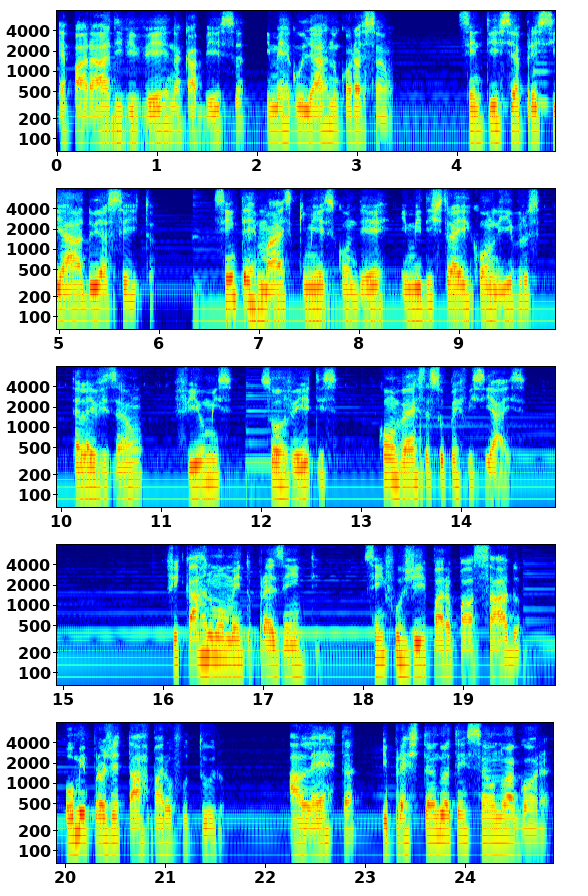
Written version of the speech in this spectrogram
é parar de viver na cabeça e mergulhar no coração. Sentir-se apreciado e aceito, sem ter mais que me esconder e me distrair com livros, televisão, filmes, sorvetes, conversas superficiais. Ficar no momento presente, sem fugir para o passado ou me projetar para o futuro, alerta e prestando atenção no agora.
